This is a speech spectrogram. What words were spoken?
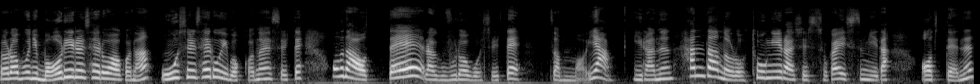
여러분이 머리를 새로 하거나 옷을 새로 입었거나 했을 때 어, 나 어때? 라고 물어보실 때 怎么样 이라는 한 단어로 통일하실 수가 있습니다. 어때는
